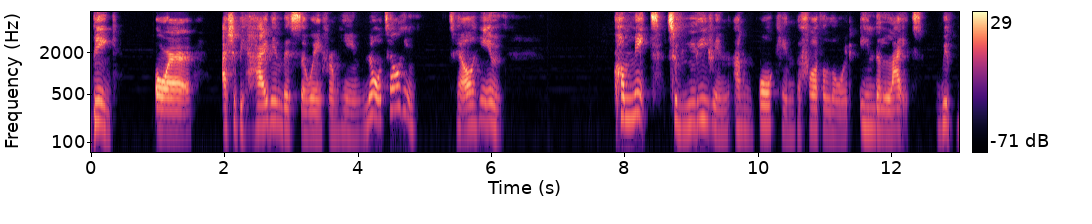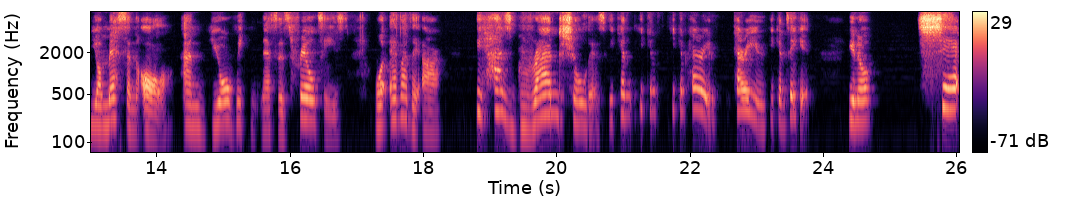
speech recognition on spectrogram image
big. Or I should be hiding this away from Him. No, tell Him. Tell Him Commit to living and walking before the Lord in the light with your mess and all and your weaknesses, frailties, whatever they are. He has grand shoulders. He can he can he can carry it, carry you. He can take it. You know, share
